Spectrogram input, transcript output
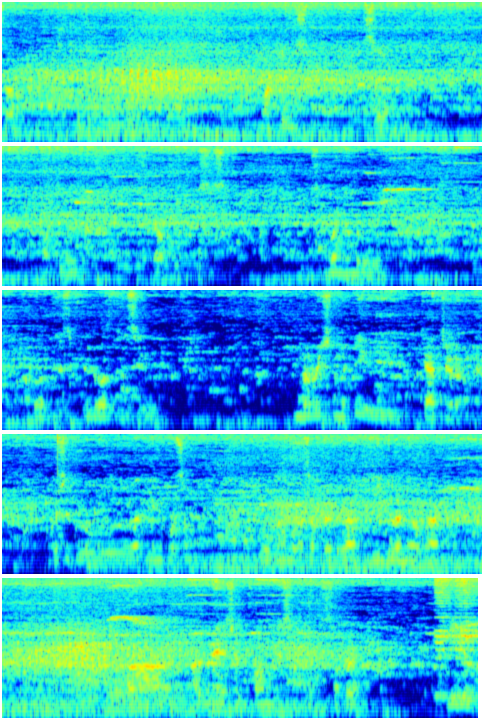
సార్ సూచన మా టీమ్స్ సేమ్ మా టీం సిబ్బంది అందరూ వర్క్ చేసి ఫీల్డ్ వర్క్ చేసి ఇన్ఫర్మేషన్ పెట్టి క్యాచ్ చేయడం. భవిష్యత్తులో కూడా దీనికోసం ప్రభుత్వం కూడా సపరేట్గా ఈగల్ అనే ఒక ఒక ఆర్గనైజేషన్ ఫామ్ చేసింది. సపరేట్ ఈగల్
